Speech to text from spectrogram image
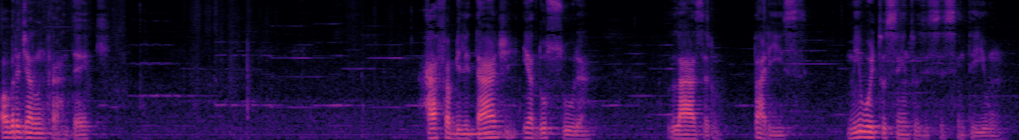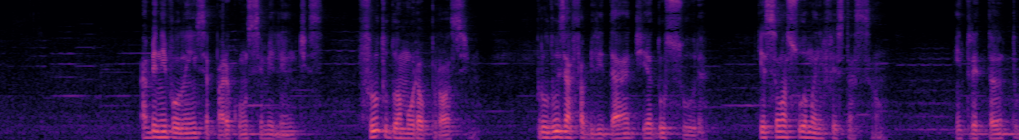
obra de Allan Kardec a afabilidade e a doçura. Lázaro, Paris, 1861. A benevolência para com os semelhantes, fruto do amor ao próximo, produz a afabilidade e a doçura, que são a sua manifestação. Entretanto,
